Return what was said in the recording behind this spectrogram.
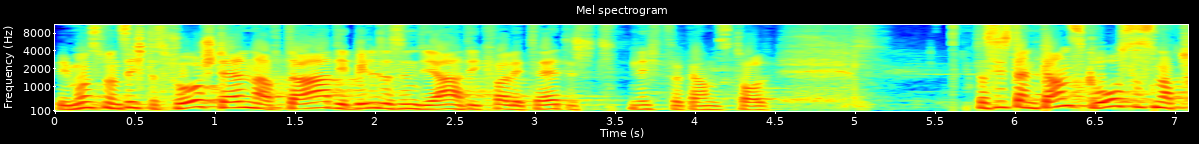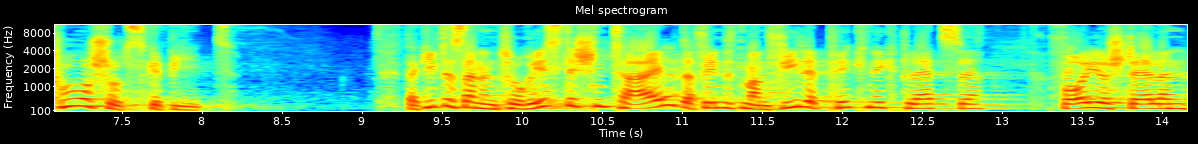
Wie muss man sich das vorstellen? Auch da, die Bilder sind ja, die Qualität ist nicht so ganz toll. Das ist ein ganz großes Naturschutzgebiet. Da gibt es einen touristischen Teil, da findet man viele Picknickplätze, Feuerstellen,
